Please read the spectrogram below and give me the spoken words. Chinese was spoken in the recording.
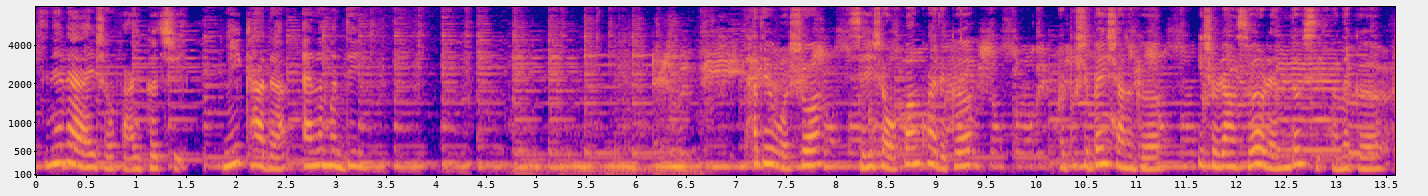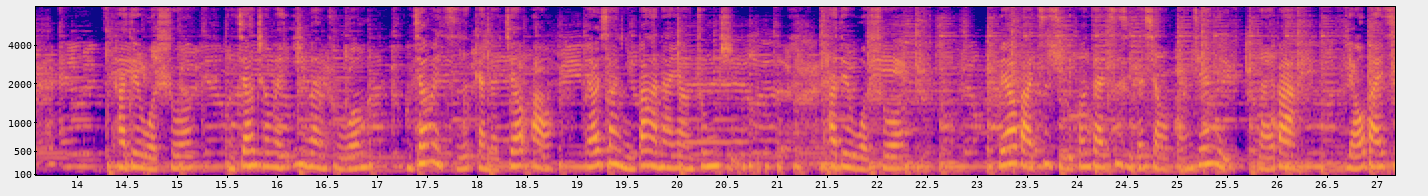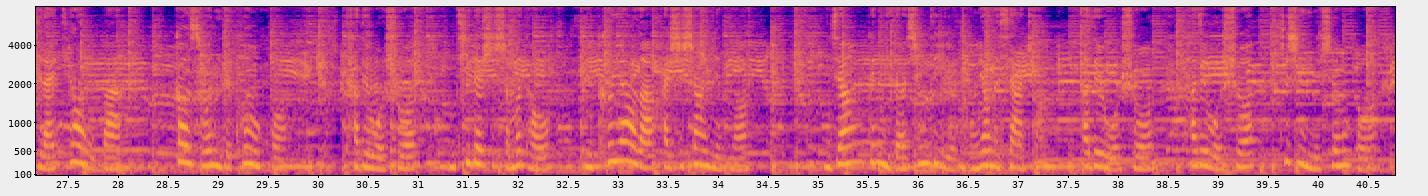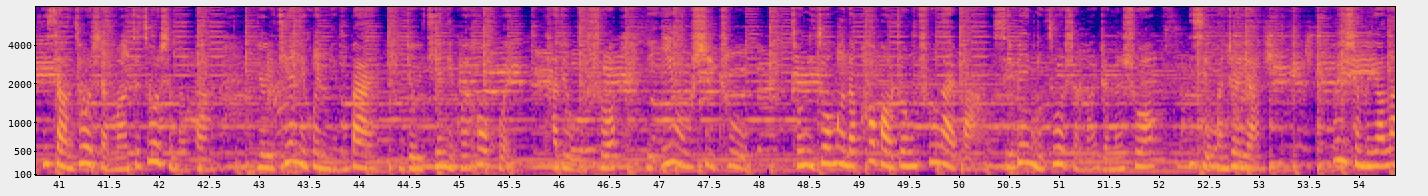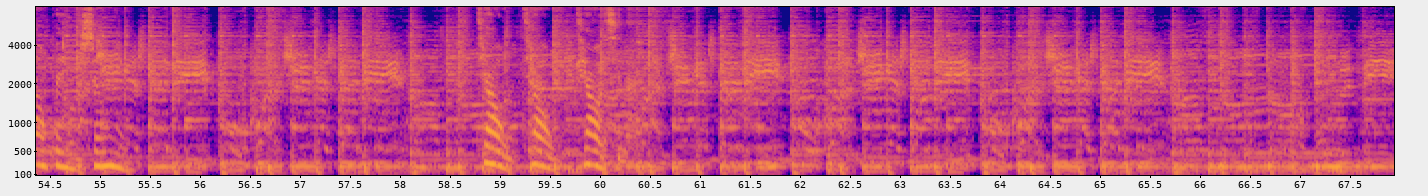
今天带来一首法语歌曲，Mika 的《a l a m d i 他对我说：“写一首欢快的歌，而不是悲伤的歌，一首让所有人都喜欢的歌。”他对我说：“你将成为亿万富翁，你将为此感到骄傲，不要像你爸那样终止。”他对我说：“不要把自己关在自己的小房间里，来吧，摇摆起来跳舞吧，告诉我你的困惑。”他对我说：“你剃的是什么头？你嗑药了还是上瘾了？你将跟你的兄弟有同样的下场。”他对我说：“他对我说，这是你的生活，你想做什么就做什么吧。”有一天你会明白，有一天你会后悔。他对我说：“你一无是处，从你做梦的泡泡中出来吧，随便你做什么。”人们说你喜欢这样，为什么要浪费你生命？跳舞，跳舞，跳起来！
